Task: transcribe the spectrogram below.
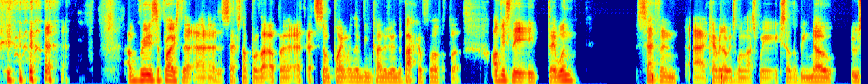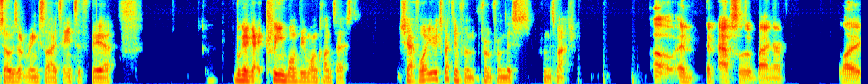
I'm really surprised that uh, Seth's not brought that up uh, at, at some point when they've been kind of doing the back and forth. But obviously, they won. Seth and uh, Kevin Owens won last week, so there'll be no Usos at ringside to interfere. We're gonna get a clean one v one contest. Chef, what are you expecting from from from this from this match? Oh, and an absolute banger. Like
